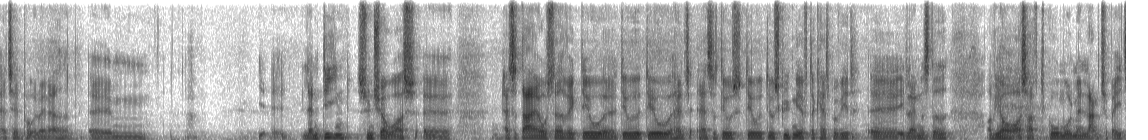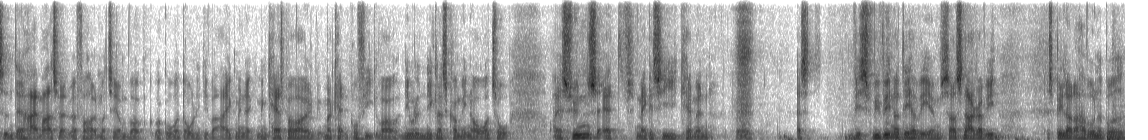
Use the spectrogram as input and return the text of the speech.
er tæt på eller i nærheden. Øh, Landin, synes jeg jo også, øh, altså der er jo stadigvæk, det er jo, øh, det er jo, det er jo, hans, altså, det er jo, det er jo, det er jo skyggen efter Kasper Witt øh, et eller andet sted. Og vi har jo også haft gode målmænd langt tilbage i tiden. Det har jeg meget svært ved at forholde mig til, om hvor, hvor gode og dårlige de var. Ikke? Men, øh, men Kasper var jo en markant profil, hvor Niklas kom ind og overtog. Og jeg synes, at man kan sige, kan man... Øh, altså, hvis vi vinder det her VM, så snakker vi spillere, der har vundet både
